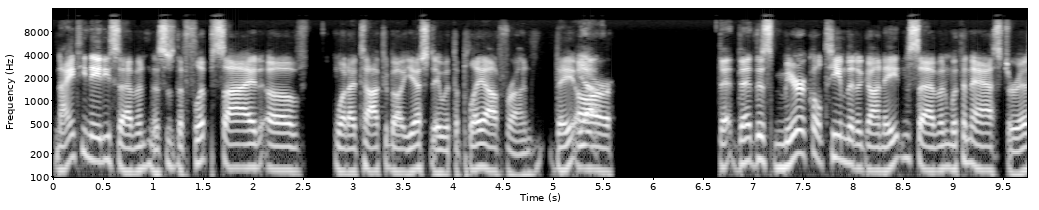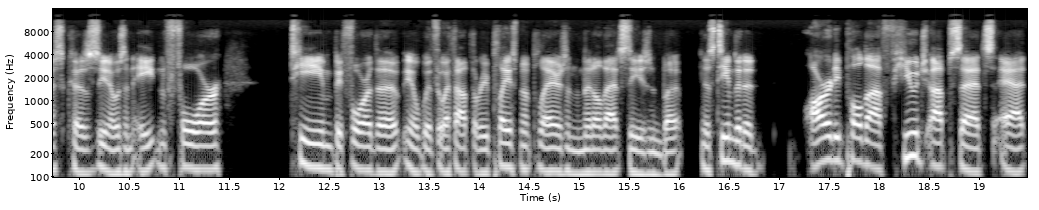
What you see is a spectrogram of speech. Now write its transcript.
1987. This is the flip side of what I talked about yesterday with the playoff run. They yeah. are that, that this miracle team that had gone eight and seven with an asterisk because you know it was an eight and four team before the you know with without the replacement players in the middle of that season. But this team that had already pulled off huge upsets at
